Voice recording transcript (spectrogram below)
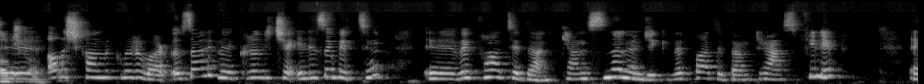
Alışkanlık. e, alışkanlıkları var. Özellikle Kraliçe Elizabeth'in e, vefat eden, kendisinden önceki vefat eden Prens Philip e,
